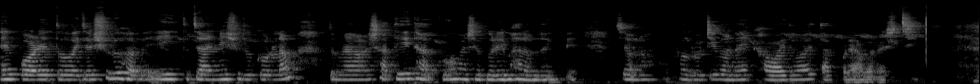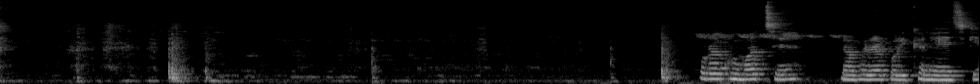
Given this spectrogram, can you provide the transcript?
এরপরে তো এই যে শুরু হবে, এই তো জার্নি শুরু করলাম। তোমরা সাথেই থাকো, আশা করি ভালো লাগবে। চলো, এখন রুটি বানাই, খাওয়াই দাওয়াই, তারপরে আবার আসছি। ওরা ঘুমাচ্ছে, নভেরার পরীক্ষা নিয়ে আজকে।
